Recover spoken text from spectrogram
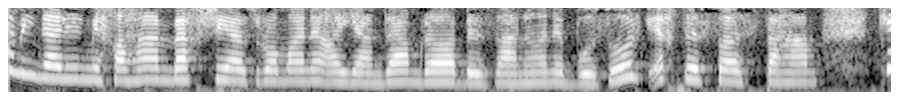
همین دلیل می‌خواهم بخشی از رمان آیندم را به زنان بزرگ اختصاص دهم که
